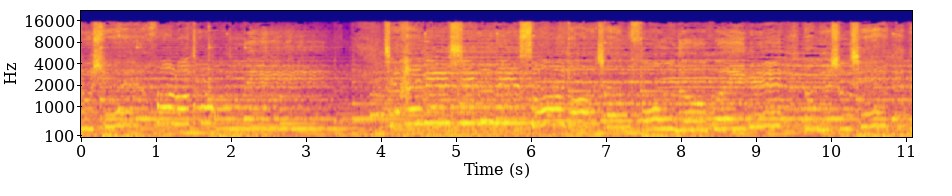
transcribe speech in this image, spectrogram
如雪，花落土里。解开你心底所有尘封的回忆，当月升起，一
